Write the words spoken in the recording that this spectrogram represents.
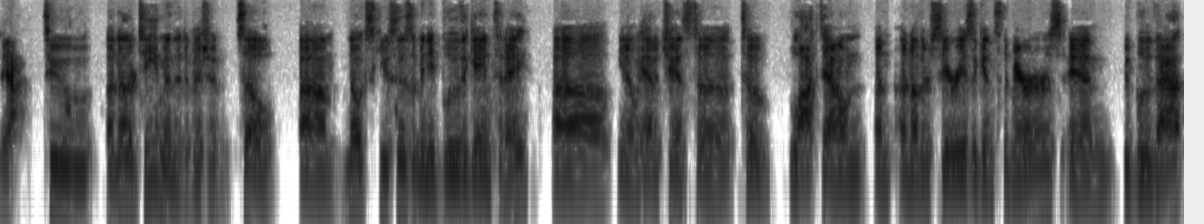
yeah, to another team in the division. So um, no excuses. I mean, he blew the game today. Uh, you know, we had a chance to to lock down an, another series against the Mariners, and we blew that.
